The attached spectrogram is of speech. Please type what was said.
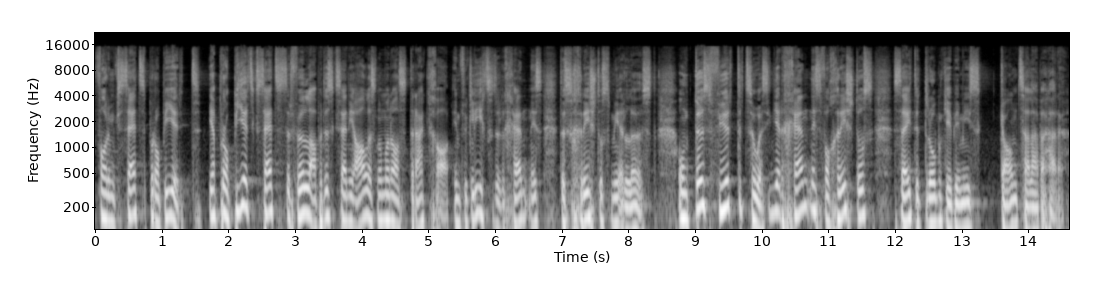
vor dem Gesetz probiert. Ich habe probiert, das Gesetz zu erfüllen, aber das sehe ich alles nur noch als Dreck an. Im Vergleich zu der Erkenntnis, dass Christus mich erlöst. Und das führt dazu, seine Erkenntnis von Christus sagt er, darum gebe ich mein ganzes Leben her.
